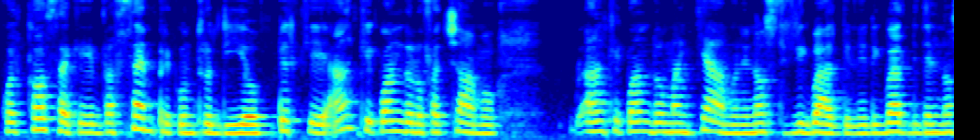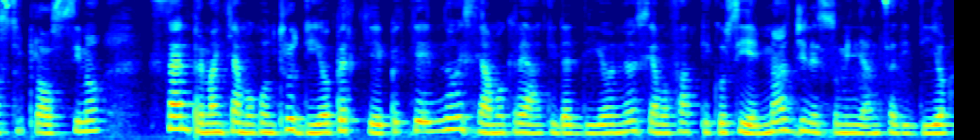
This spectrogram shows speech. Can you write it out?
qualcosa che va sempre contro Dio, perché anche quando lo facciamo, anche quando manchiamo nei nostri riguardi, nei riguardi del nostro prossimo, sempre manchiamo contro Dio perché? Perché noi siamo creati da Dio, noi siamo fatti così, a immagine e somiglianza di Dio.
